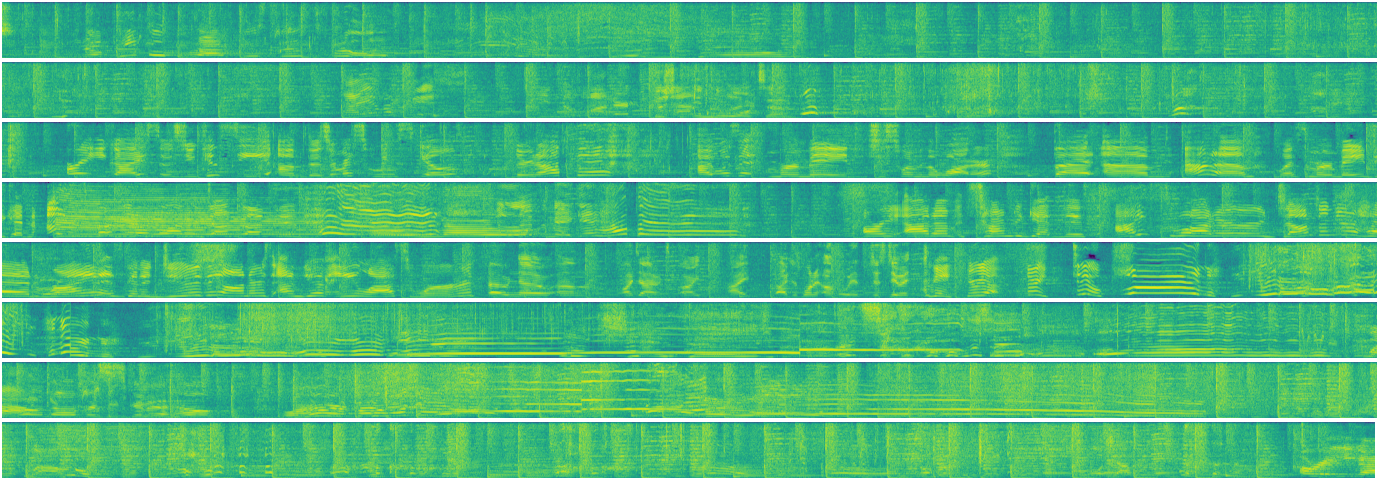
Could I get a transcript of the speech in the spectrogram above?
You know, people practice this for like water. All right, you guys. So as you can see, um, those are my swimming skills. They're not the. I wasn't mermaid to swim in the water, but um, Adam was a mermaid to get an ice bucket of water dumped on his head. Oh no! Let's make it happen. All right, Adam, it's time to get this ice water dumped on your head. Ryan is gonna do the honors. Adam, do you have any last words? Oh no, um, I don't. I, I, I just want it over with. Just do it. Okay, here we go. Three, two, one! It's so cold! Oh! Wow. I don't know if this is gonna help or hurt, but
